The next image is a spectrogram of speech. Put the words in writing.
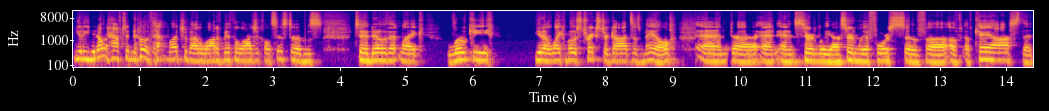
you know you don't have to know that much about a lot of mythological systems to know that like Loki you know, like most trickster gods, is male, and uh, and and it's certainly uh, certainly a force of, uh, of, of chaos that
